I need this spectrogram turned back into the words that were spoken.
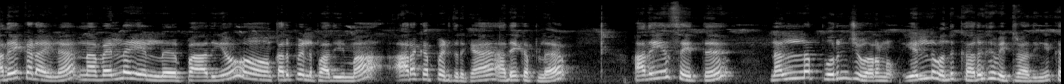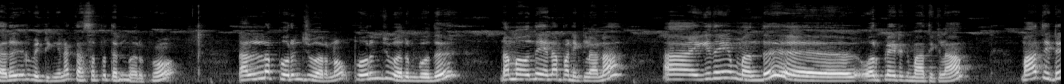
அதே கடாயில் நான் வெள்ளை எள்ளு பாதியும் கருப்பு எள்ளு பாதியுமா அரை கப் எடுத்திருக்கேன் அதே கப்பில் அதையும் சேர்த்து நல்லா பொரிஞ்சு வரணும். எள்ளு வந்து கருக விட்டுறாதீங்க. கருக விட்டிங்கன்னா கசப்புத்தன்மை இருக்கும். நல்லா பொரிஞ்சு வரணும். பொரிஞ்சு வரும்போது நம்ம வந்து என்ன பண்ணிக்கலாம்னா இதையும் வந்து ஒரு பிளேட்டுக்கு மாற்றிக்கலாம் மாற்றிட்டு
